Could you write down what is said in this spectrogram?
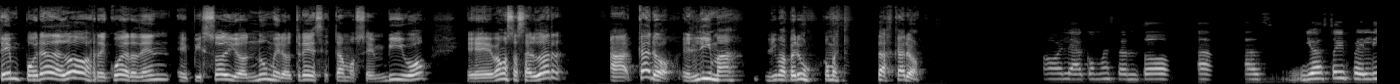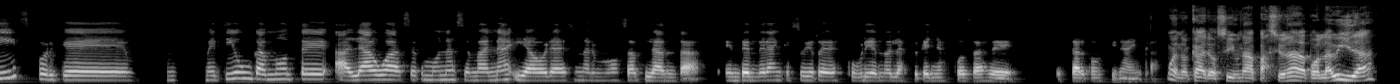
Temporada 2, recuerden, episodio número 3, estamos en vivo. Eh, vamos a saludar a Caro en Lima, Lima, Perú. ¿Cómo estás, Caro? Hola, ¿cómo están todas? Yo estoy feliz porque metí un camote al agua hace como una semana y ahora es una hermosa planta. Entenderán que estoy redescubriendo las pequeñas cosas de estar confinada en casa. Bueno, Caro, sí, una apasionada por la vida,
